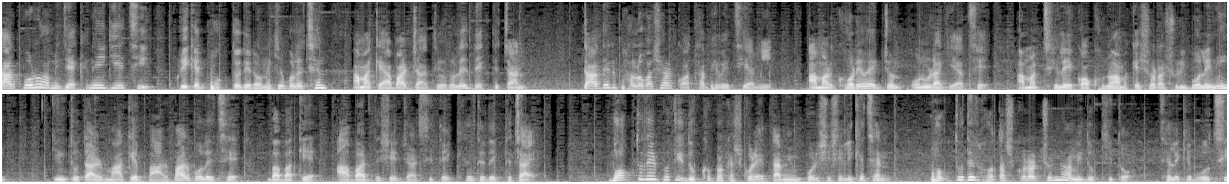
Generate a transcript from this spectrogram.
তারপরও আমি যেখানেই গিয়েছি, ক্রিকেট ভক্তদের অনেকে বলেছেন, আমাকে আবার জাতীয় দলে দেখতে চান। তাদের ভালোবাসার কথা ভেবেছি আমি। আমার ঘরেও একজন অনুরাগী আছে। আমার ছেলে কখনো আমাকে সরাসরি বলেনি, কিন্তু তার মাকে বারবার বলেছে, বাবাকে আবার দেশের জার্সিতে খেলতে দেখতে চায়। ভক্তদের প্রতি দুঃখ প্রকাশ করে তামিম পরিশেষে লিখেছেন, ভক্তদের হতাশ করার জন্য আমি দুঃখিত। ছেলেকে বলছি,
